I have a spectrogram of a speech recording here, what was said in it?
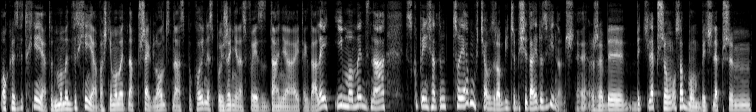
okres wytchnienia, ten moment wytchnienia, właśnie moment na przegląd, na spokojne spojrzenie na swoje zdania i tak dalej i moment na skupienie się na tym, co ja bym chciał zrobić, żeby się dalej rozwinąć, nie? żeby być lepszą osobą, być lepszym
